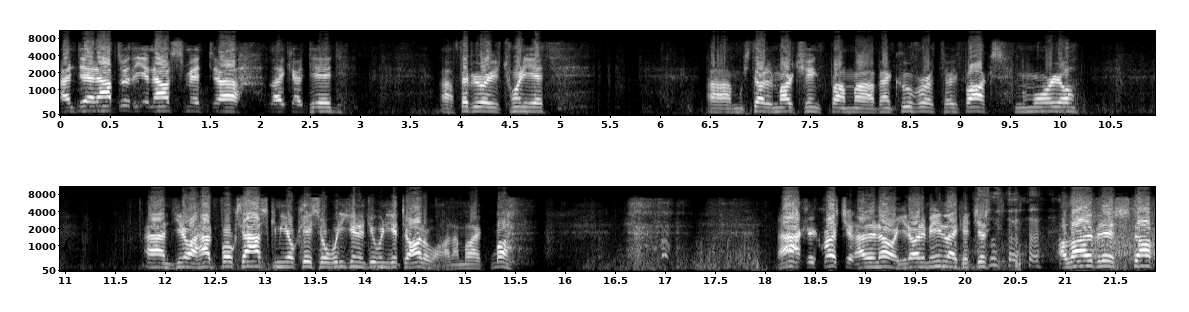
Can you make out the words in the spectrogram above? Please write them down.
And then after the announcement, uh, like I did uh, February 20th, um, we started marching from uh, Vancouver, Terry Fox Memorial. And, you know, I had folks asking me, okay, so what are you going to do when you get to Ottawa? And I'm like, well, ah, good question. I don't know. You know what I mean? Like, it just, a lot of this stuff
